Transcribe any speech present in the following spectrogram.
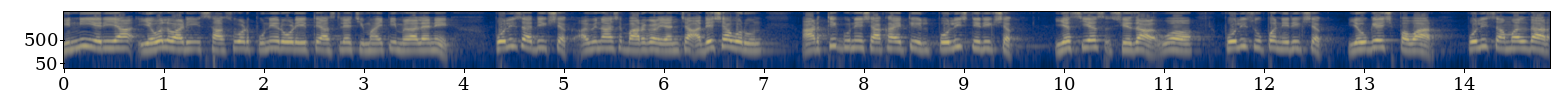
गिन्नी एरिया येवलवाडी सासवड पुणे रोड येथे असल्याची माहिती मिळाल्याने पोलीस अधीक्षक अविनाश बारगळ यांच्या आदेशावरून आर्थिक गुन्हे शाखा येथील पोलीस निरीक्षक एस एस शेजाळ व पोलीस उपनिरीक्षक योगेश पवार पोलीस अंमलदार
